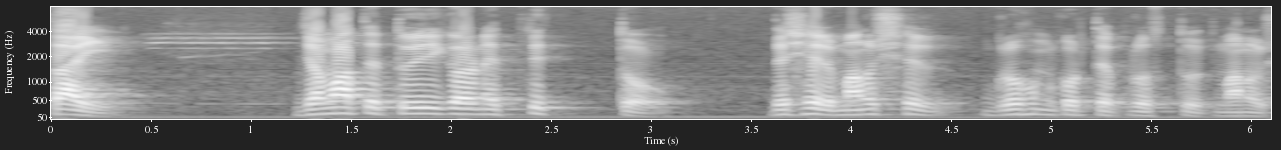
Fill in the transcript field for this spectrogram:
তাই জামাতের তৈরি করা নেতৃত্ব দেশের মানুষের গ্রহণ করতে প্রস্তুত মানুষ।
